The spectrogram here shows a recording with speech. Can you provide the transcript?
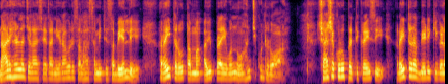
ನಾರಿಹಳ್ಳ ಜಲಾಶಯದ ನೀರಾವರಿ ಸಲಹಾ ಸಮಿತಿ ಸಭೆಯಲ್ಲಿ ರೈತರು ತಮ್ಮ ಅಭಿಪ್ರಾಯವನ್ನು ಹಂಚಿಕೊಂಡರು. ಶಾಸಕರು ಪ್ರತಿಕ್ರಿಯಿಸಿ ರೈತರ ಬೇಡಿಕೆಗಳ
